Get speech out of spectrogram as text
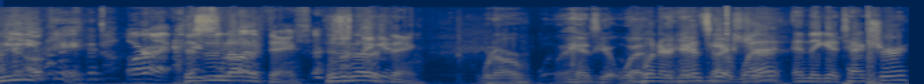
we okay, all right. this is another thing. This is another thing is- thing. When our hands get wet, when our hands gain get wet and they get texture,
